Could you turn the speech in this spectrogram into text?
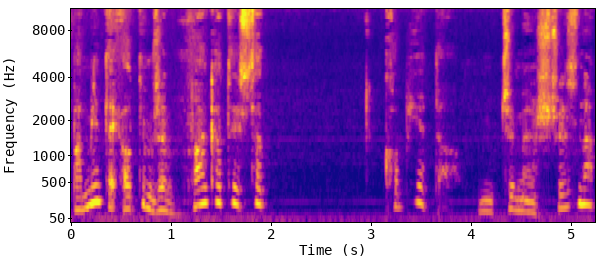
pamiętaj o tym, że waga to jest ta kobieta czy mężczyzna.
